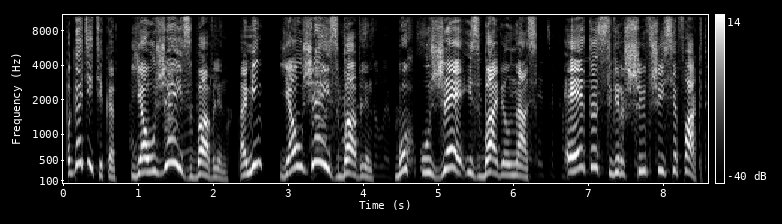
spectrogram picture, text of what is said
Погодите-ка, я уже избавлен. Аминь. Я уже избавлен. Бог уже избавил нас. Это свершившийся факт.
